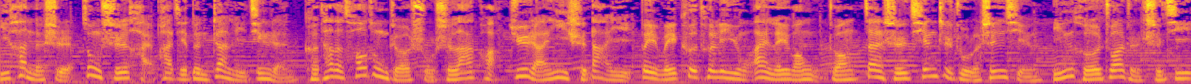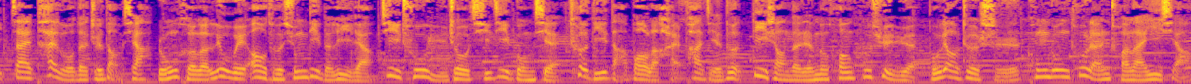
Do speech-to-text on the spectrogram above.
遗憾的是，纵使海帕杰顿战力惊人，可他的操纵者属实拉胯，居然一时大意，被维克特利用艾雷王武装暂时牵制住了身形。银河抓准时机。在泰罗的指导下，融合了六位奥特兄弟的力量，祭出宇宙奇迹光线，彻底打爆了海帕杰顿。地上的人们欢呼雀跃。不料这时，空空中突然传来异响，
